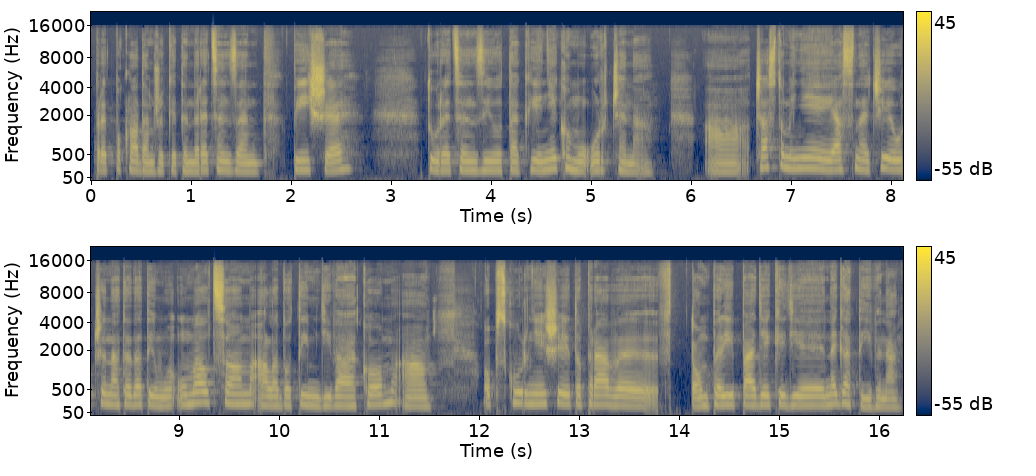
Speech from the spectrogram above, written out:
predpokladám, že keď ten recenzent píše tú recenziu, tak je niekomu určená. A často mi nie je jasné, či je určená teda tým umelcom alebo tým divákom a obskúrnejšie je to práve v tom prípade, keď je negatívna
